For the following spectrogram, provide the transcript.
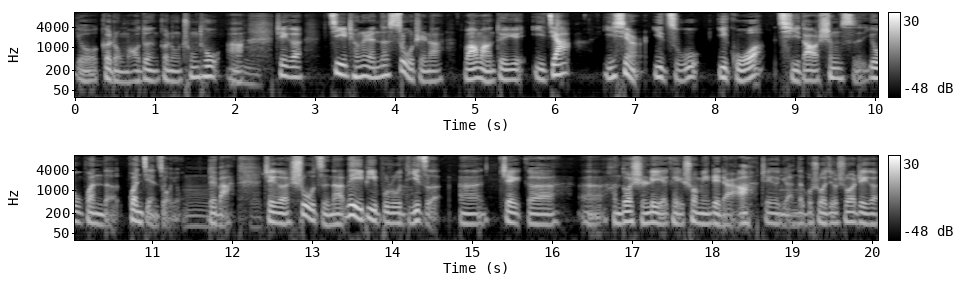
有各种矛盾、各种冲突啊。这个继承人的素质呢，往往对于一家、一姓、一族、一国起到生死攸关的关键作用，对吧？这个庶子呢，未必不如嫡子。嗯、这个呃，很多实例也可以说明这点啊。这个远的不说，就说这个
